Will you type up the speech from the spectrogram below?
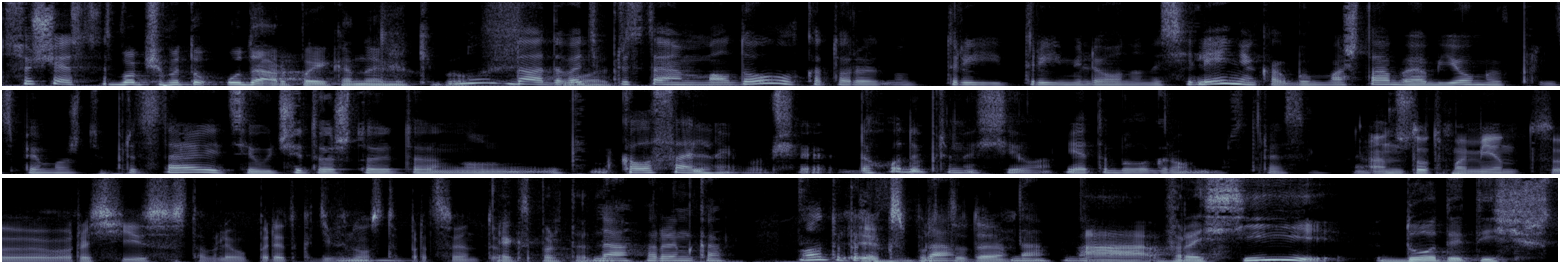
Существенно. В общем, это удар по экономике был. Ну да, давайте Вот. представим Молдову, в которой ну, 3, 3 миллиона населения, как бы масштабы, объемы, в принципе, можете представить, и учитывая, что это ну, колоссальные вообще доходы приносило, и это был огромным стрессом. А на конечно. тот момент э, Россия составляла порядка 90%. Экспорта, да. Да, рынка. Ну, пред- Экспорта, да. да, да. А в России до 2006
